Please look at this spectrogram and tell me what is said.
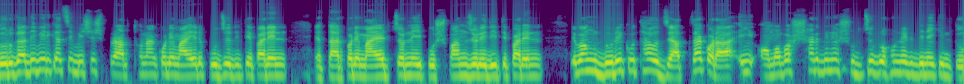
দুর্গা দেবীর কাছে বিশেষ প্রার্থনা করে মায়ের পুজো দিতে পারেন, তারপরে মায়ের জন্য এই পুষ্পাঞ্জলি দিতে পারেন এবং দূরে কোথাও যাত্রা করা এই অমাবস্যার দিনে সূর্যগ্রহণের দিনে কিন্তু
